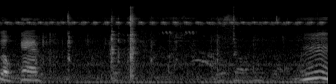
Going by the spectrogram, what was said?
หลบแกอืม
